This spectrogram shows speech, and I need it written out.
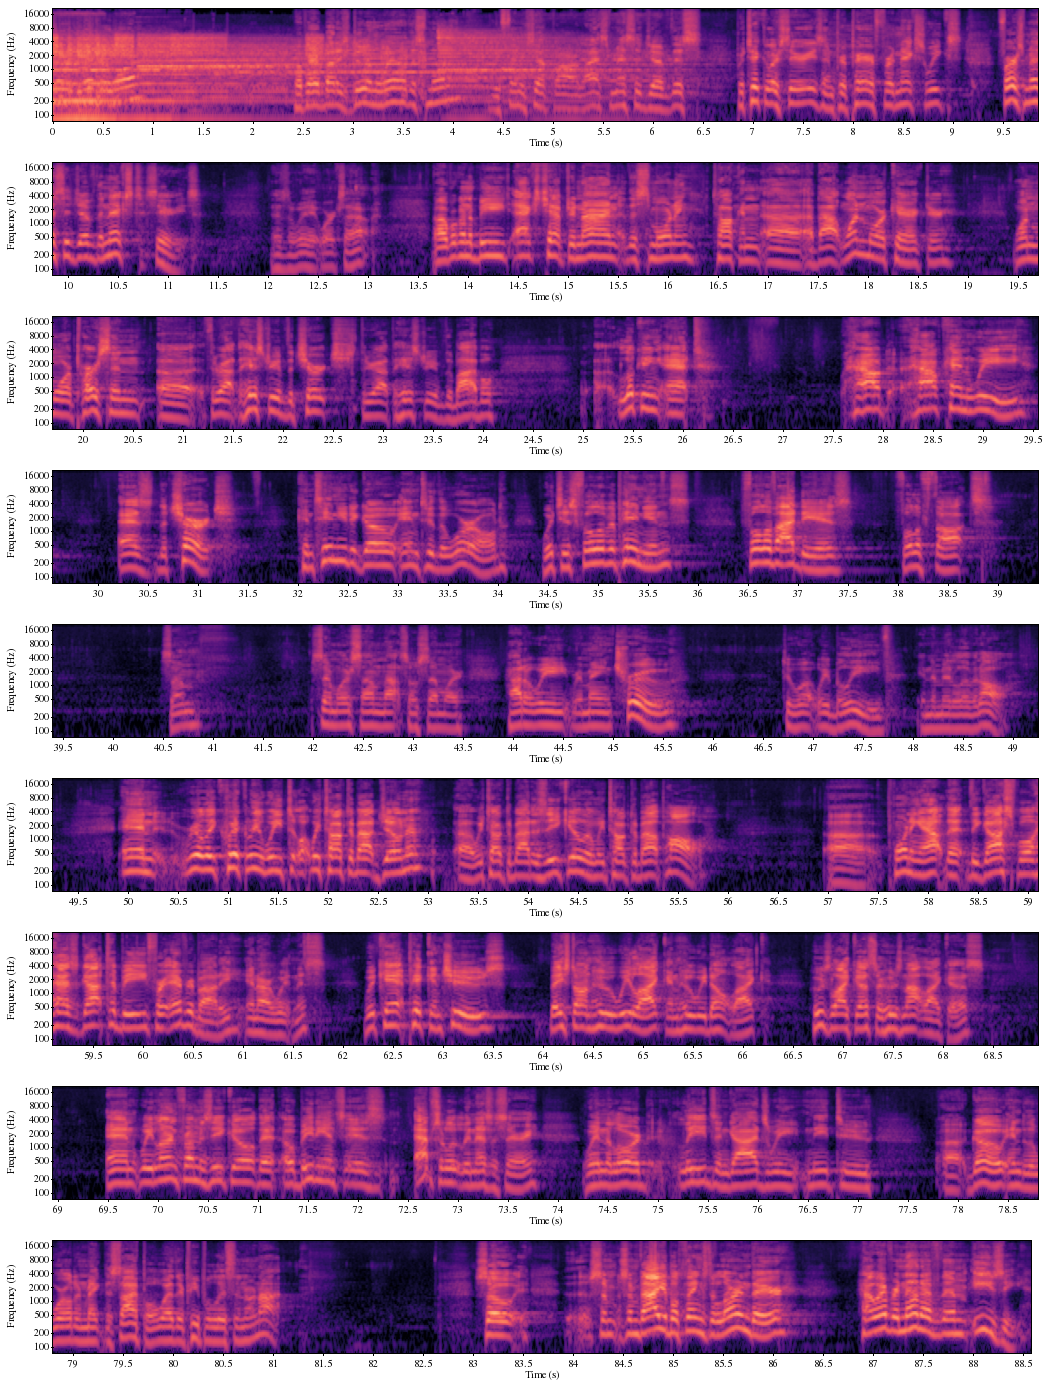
morning to everyone. Hope everybody's doing well this morning. We finish up our last message of this particular series and prepare for next week's first message of the next series. That's the way it works out. Uh, we're going to be Acts chapter 9 this morning, talking uh, about one more character, one more person uh, throughout the history of the church, throughout the history of the Bible, uh, looking at how, how can we, as the church, continue to go into the world, which is full of opinions, full of ideas, full of thoughts, some similar, some not so similar. How do we remain true to what we believe in the middle of it all? And really quickly, we, t- we talked about Jonah, uh, we talked about Ezekiel, and we talked about Paul. Uh, pointing out that the gospel has got to be for everybody in our witness. We can't pick and choose based on who we like and who we don't like, who's like us or who's not like us. And we learned from Ezekiel that obedience is absolutely necessary. When the Lord leads and guides, we need to uh, go into the world and make disciple, whether people listen or not. So, some, some valuable things to learn there However, none of them easy.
